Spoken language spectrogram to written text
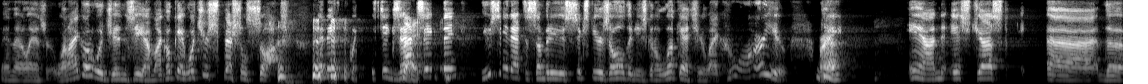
And they'll answer. When I go to a Gen Z, I'm like, okay, what's your special sauce? And they, it's the exact right. same thing. You say that to somebody who's 60 years old and he's going to look at you like, who are you? Right. Yeah. And it's just uh, the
